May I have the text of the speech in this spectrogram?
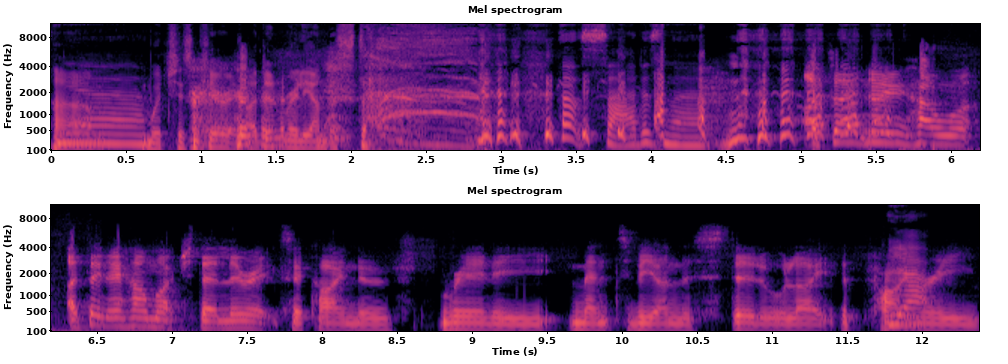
um, Yeah. which is curious. I didn't really understand. That's sad, isn't it? I don't know how I don't know how much their lyrics are kind of really meant to be understood or like the primary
